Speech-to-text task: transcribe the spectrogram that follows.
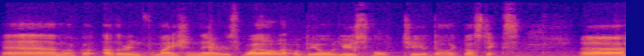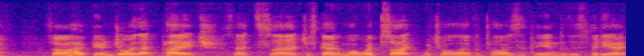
Um, I've got other information there as well that will be all useful to your diagnostics. Uh, so I hope you enjoy that page. That's uh, just go to my website, which I'll advertise at the end of this video,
